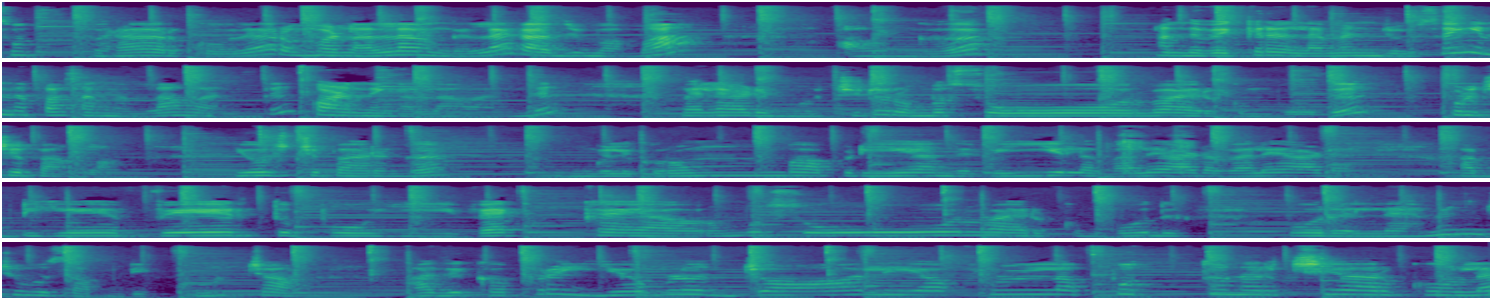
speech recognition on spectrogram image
சூப்பராக இருக்கும்ல ரொம்ப நல்லவங்கல்ல ராஜு மாமா? அவங்க அந்த வைக்கிற லெமன் ஜூஸை இந்த பசங்கள்லாம் வந்து குழந்தைங்கள்லாம் வந்து விளையாடி முடிச்சுட்டு ரொம்ப சோர்வாக இருக்கும்போது குளிச்சுப்பாங்களாம் யோசிச்சு பாருங்க. உங்களுக்கு ரொம்ப அப்படியே அந்த வெயில விளையாட விளையாட அப்படியே வேர்த்து போய் வெக்கையா ரொம்ப சோர்வாக இருக்கும்போது ஒரு லெமன் ஜூஸ் அப்படி குடிச்சா அதுக்கப்புறம் எவ்வளோ ஜாலியாக ஃபுல்லாக புத்துணர்ச்சியாக இருக்கும்ல?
